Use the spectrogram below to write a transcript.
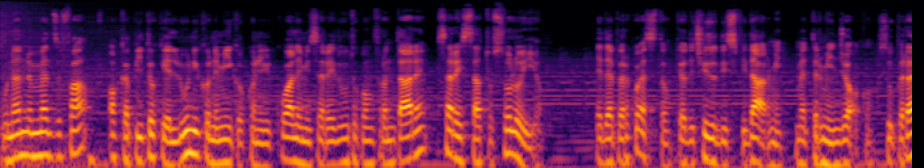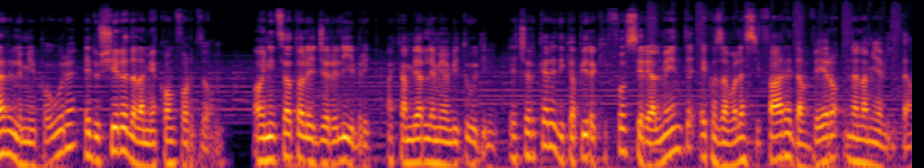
Un anno e mezzo fa ho capito che l'unico nemico con il quale mi sarei dovuto confrontare sarei stato solo io. Ed è per questo che ho deciso di sfidarmi, mettermi in gioco, superare le mie paure ed uscire dalla mia comfort zone. Ho iniziato a leggere libri, a cambiare le mie abitudini e cercare di capire chi fossi realmente e cosa volessi fare davvero nella mia vita.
